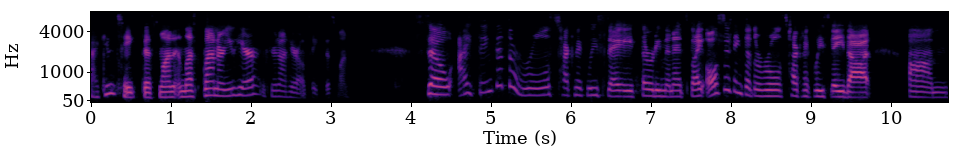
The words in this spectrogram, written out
I can take this one. Unless glenn are you here? If you're not here i'll take this one so I think that the rules technically say 30 minutes, but I also think that the rules technically say that um,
